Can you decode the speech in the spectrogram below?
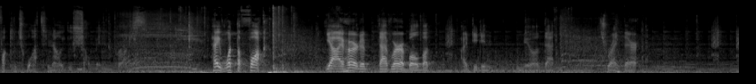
fucking twat now you shall pay the price. Hey, what the fuck? Yeah, I heard that wearable, but I didn't know that. It's right there.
